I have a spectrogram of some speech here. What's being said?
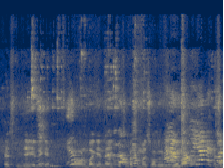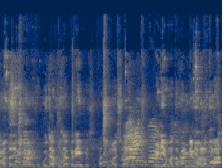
ફ્રેશ થઈ જઈએ એટલે કે નાવાનું બાકી નાઈ પછી પાછા મળશું આગળ વિડીયોમાં પછી માતાજીની કરવાની છે પૂજા પૂજા કરીએ પછી પાછા મળશું આગળ વિડીયોમાં તો કન્ટિન્યુ વ્લોગમાં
